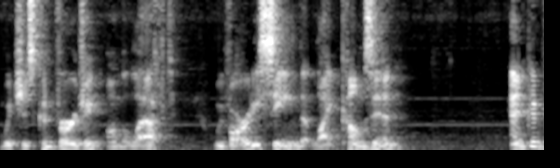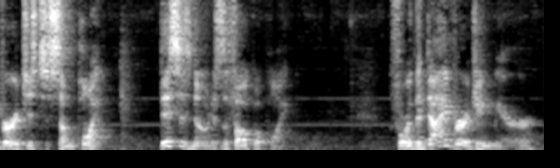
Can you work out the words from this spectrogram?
which is converging on the left, we've already seen that light comes in and converges to some point. This is known as the focal point. For the diverging mirror,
